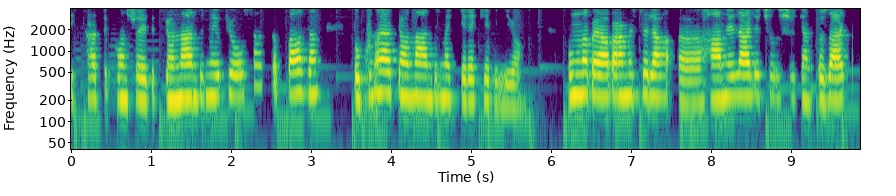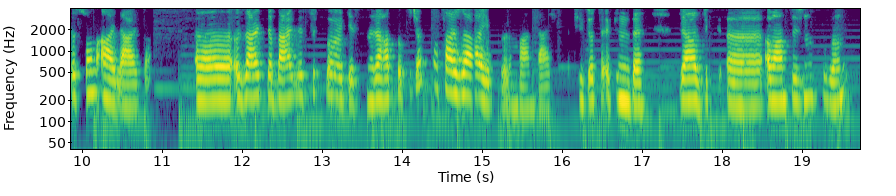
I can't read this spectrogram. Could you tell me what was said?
dikkatli kontrol edip yönlendirme yapıyor olsak da bazen dokunarak yönlendirmek gerekebiliyor. Bununla beraber mesela e, hamilelerle çalışırken özellikle son aylarda e, özellikle bel ve sırt bölgesini rahatlatacak masajlar yapıyorum ben derste. Fizyoterapinin de birazcık e, avantajını kullanıp.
